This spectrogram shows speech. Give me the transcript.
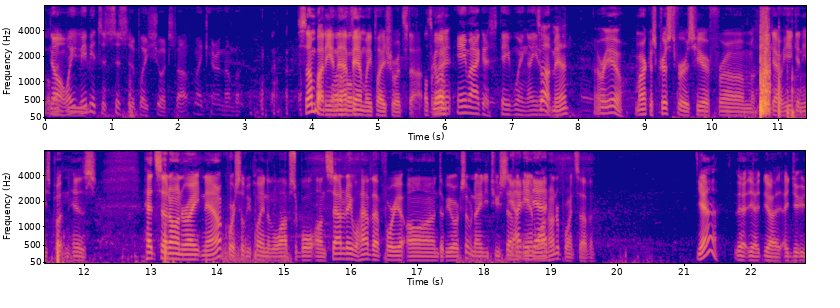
So no, wait, maybe it's his sister that plays shortstop. I can't remember. somebody in One of that them. family plays shortstop. Let's go. right? Hey, Marcus, Dave Wing, how you What's doing? up, man? How are you? Marcus Christopher is here from Skowhegan. He's putting his headset on right now. Of course, he'll be playing in the Lobster Bowl on Saturday. We'll have that for you on WXO 92.7 hi to your and 100.7. Yeah. Yeah, yeah, yeah. I do.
